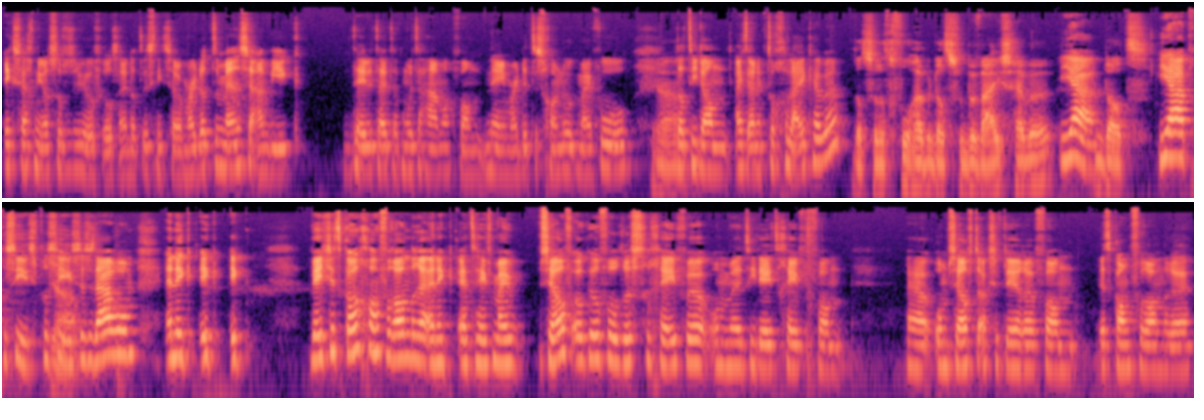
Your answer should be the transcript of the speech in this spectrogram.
Ik zeg niet alsof er heel veel zijn, dat is niet zo. Maar dat de mensen aan wie ik de hele tijd heb moeten hameren van nee, maar dit is gewoon hoe ik mij voel. ja. Dat die dan uiteindelijk toch gelijk hebben. Dat ze het gevoel hebben dat ze bewijs hebben Ja, dat. ja precies, precies. Ja. Dus daarom. En ik, ik, ik. Weet je, het kan gewoon veranderen. En ik, het heeft mij zelf ook heel veel rust gegeven om me het idee te geven van. eh, om zelf te accepteren van het kan veranderen.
